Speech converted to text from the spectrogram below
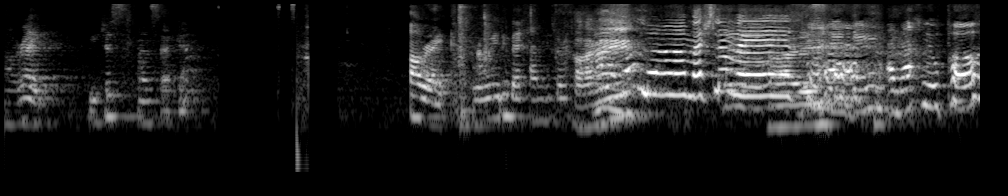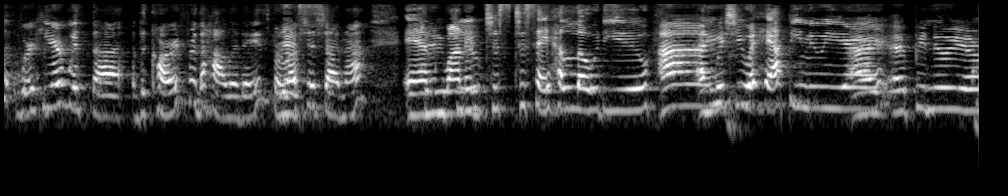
All right. We just, one second. All right, we're waiting back on you. Hi. Hello, מה שלומך? אנחנו פה, we're here with uh, the card for the holidays, for Yes. Rosh Hashanah, and we Thank wanted you. just to say hello to you Hi. and wish you a happy new year. Hi, Happy New Year.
